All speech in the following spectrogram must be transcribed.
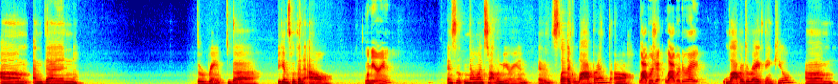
Um, and then the rain the begins with an L. Lemurian? Is no, it's not Lemurian. It's like labyrinth. Oh. Labradorite? labradorite. Thank you. Um,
